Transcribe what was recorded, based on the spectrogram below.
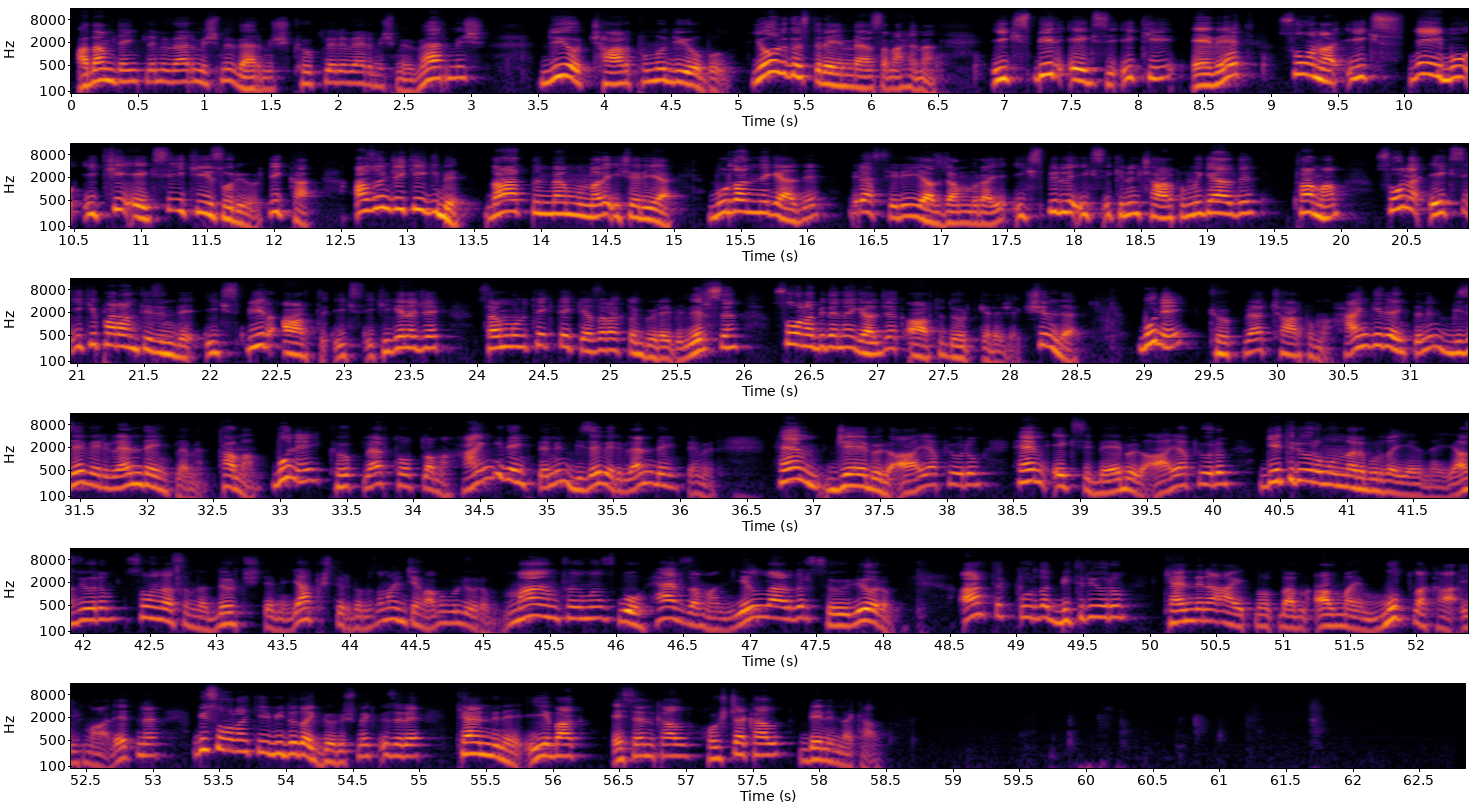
Adam denklemi vermiş mi? Vermiş. Kökleri vermiş mi? Vermiş. Diyor çarpımı diyor bul. Yol göstereyim ben sana hemen. x1 eksi 2 evet. Sonra x ne bu? 2 eksi 2'yi soruyor. Dikkat. Az önceki gibi dağıttım ben bunları içeriye. Buradan ne geldi? Biraz seri yazacağım burayı. x1 ile x2'nin çarpımı geldi. Tamam. Sonra eksi 2 parantezinde x1 artı x2 gelecek. Sen bunu tek tek yazarak da görebilirsin. Sonra bir de ne gelecek? Artı 4 gelecek. Şimdi bu ne? Kökler çarpımı. Hangi denklemin? Bize verilen denklemin. Tamam. Bu ne? Kökler toplamı. Hangi denklemin? Bize verilen denklemin. Hem c bölü a yapıyorum hem eksi b bölü a yapıyorum. Getiriyorum onları burada yerine yazıyorum. Sonrasında 4 işlemi yapıştırdığım zaman cevabı buluyorum. Mantığımız bu. Her zaman yıllardır söylüyorum. Artık burada bitiriyorum. Kendine ait notlarını almayı mutlaka ihmal etme. Bir sonraki videoda görüşmek üzere. Kendine iyi bak. Esen kal, hoşça kal, benimle kal.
